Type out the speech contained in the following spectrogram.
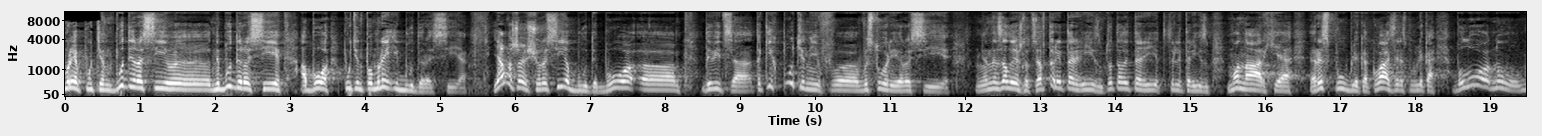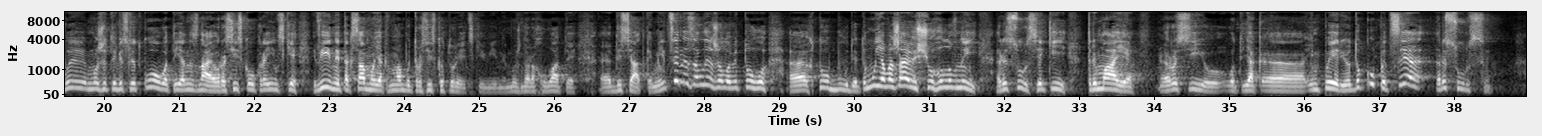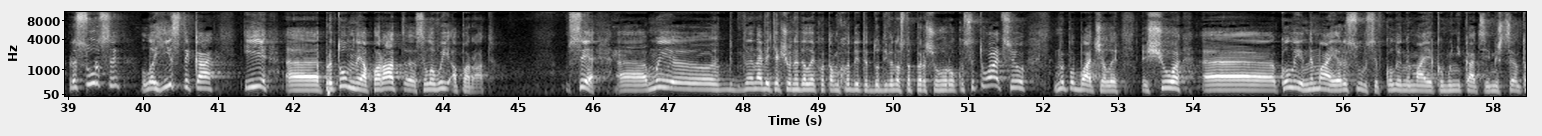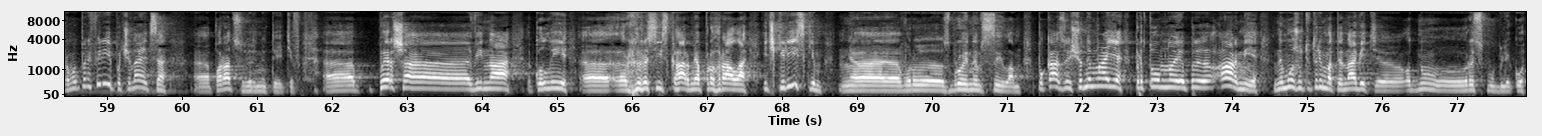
помре Путін, буде Росія, е, не буде Росії, або Путін помре і буде Росія. Я вважаю, що Росія буде, бо е, дивіться, таких Путінів е, в історії Росії. Незалежно це авторитаризм, тоталітарі- тоталітаризм, монархія, республіка, квазіреспубліка. Було, ну ви можете відслідковувати, я не знаю, російсько-українські війни, так само, як, мабуть, російсько-турецькі війни. Можна рахувати е, десятками. І це не залежало від того, е, хто буде. Тому я вважаю, що головний ресурс, який тримає Росію, от як е, імперію докупи, це ресурси. Ресурси, логістика і е, притомний апарат, е, силовий апарат. Все. Е, Ми е, навіть якщо недалеко там ходити до 91-го року ситуацію, ми побачили, що коли немає ресурсів, коли немає комунікації між центром і периферією, починається парад суверенітетів. Е, Перша війна, коли е, російська армія програла ічкерійським е, збройним силам, показує, що немає притомної армії, не можуть утримати навіть е, одну республіку.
